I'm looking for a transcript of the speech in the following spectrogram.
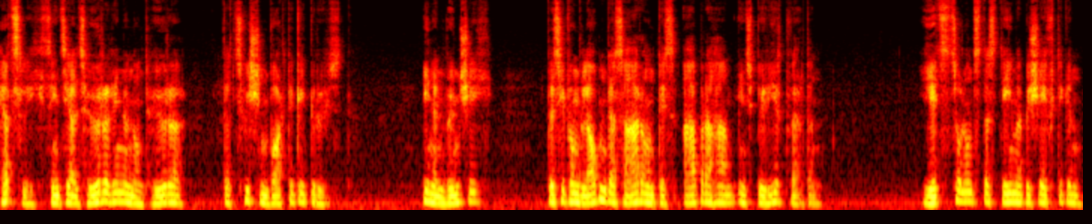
Herzlich sind Sie als Hörerinnen und Hörer der Zwischenworte gegrüßt. Ihnen wünsche ich, dass Sie vom Glauben der Sarah und des Abraham inspiriert werden. Jetzt soll uns das Thema beschäftigen.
